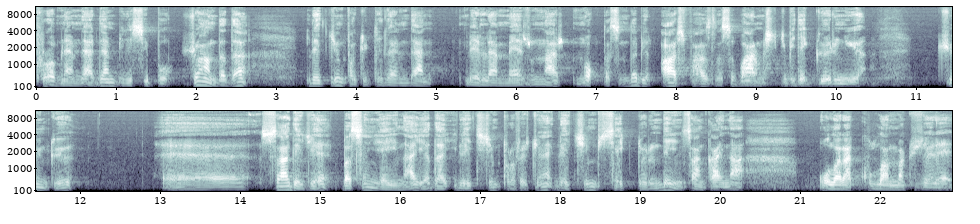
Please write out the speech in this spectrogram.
problemlerden birisi bu. Şu anda da iletişim fakültelerinden verilen mezunlar noktasında bir arz fazlası varmış gibi de görünüyor. Çünkü eee, sadece basın yayına ya da iletişim, profesyonel iletişim sektöründe insan kaynağı olarak kullanmak üzere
